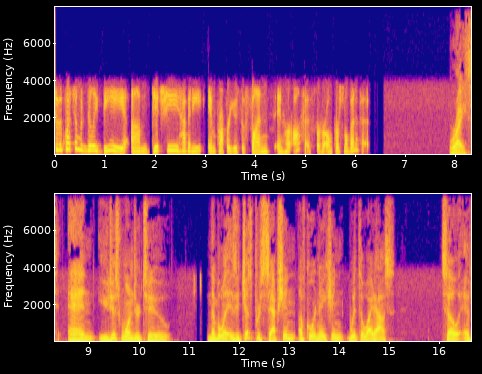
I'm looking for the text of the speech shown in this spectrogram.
So the question would really be, um, did she have any improper use of funds in her office for her own personal benefit? Right. And you just wonder, too, number one, is it just perception of coordination with the White House? So, if,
